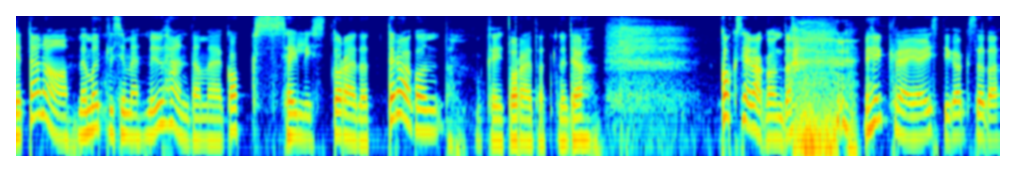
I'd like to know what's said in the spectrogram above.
ja täna me mõtlesime, et me ühendame kaks sellist toredat erakonda, okei okay,, toredat nüüd jah, kaks erakonda EKRE ja Eesti kakssada.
